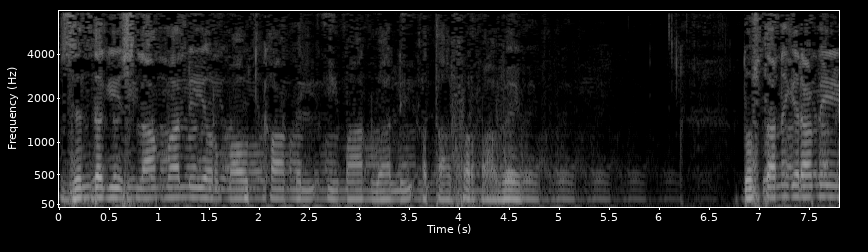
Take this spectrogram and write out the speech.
زندگی اسلام والی اور موت کامل ایمان والی عطا فرماوے۔ دوستان گرامی،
